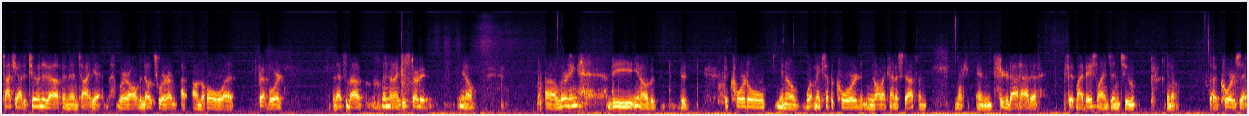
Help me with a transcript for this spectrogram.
taught you how to tune it up, and then taught you where all the notes were on, on the whole uh, fretboard. and that's about. And then I just started, you know, uh, learning the you know the the the chordal, you know, what makes up a chord and all that kind of stuff, and and figured out how to fit my bass lines into, you know, the chords that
